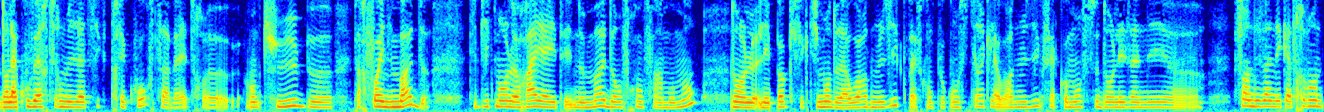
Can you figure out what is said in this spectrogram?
Dans la couverture médiatique très courte, ça va être euh, un tube, euh, parfois une mode. Typiquement, le rail a été une mode en France à un moment, dans l'époque effectivement de la world music, parce qu'on peut considérer que la world music, ça commence dans les années fin des années 80,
